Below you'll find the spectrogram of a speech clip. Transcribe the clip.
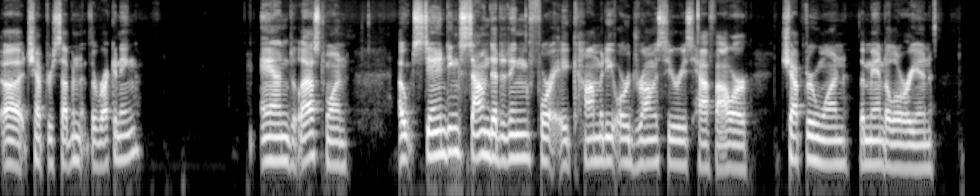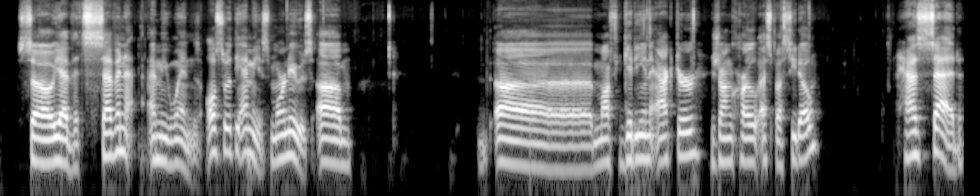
uh, Chapter Seven, The Reckoning. And last one, Outstanding sound editing for a comedy or drama series half hour. Chapter 1, The Mandalorian. So yeah, that's seven Emmy wins. Also at the Emmys, more news. Um uh Moff Gideon actor Giancarlo Esposito has said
